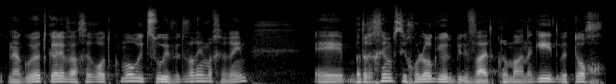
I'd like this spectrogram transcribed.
התנהגויות כאלה ואחרות, כמו ריצוי ודברים אחרים, אה, בדרכים הפסיכולוגיות בלבד. כלומר, נגיד בתוך,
